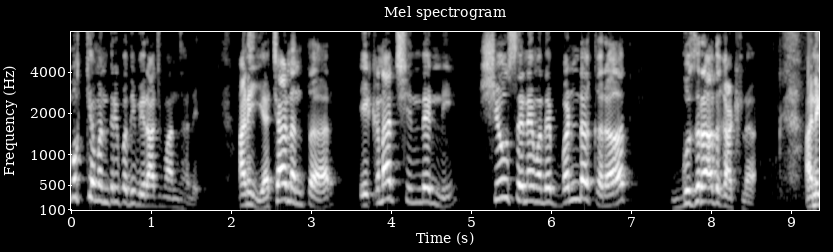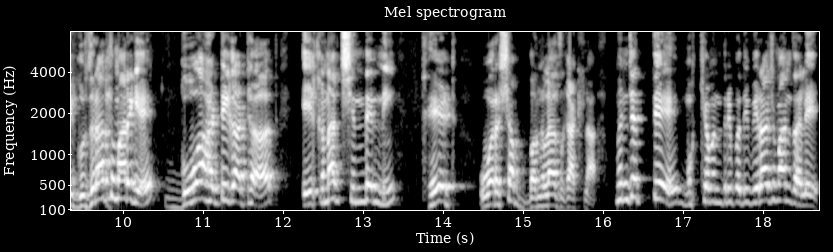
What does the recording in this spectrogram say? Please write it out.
मुख्यमंत्रीपदी विराजमान झाले. आणि याच्यानंतर एकनाथ शिंदेंनी शिवसेनेमध्ये बंड करत गुजरात गाठलं. आणि गुजरात मार्गे गुवाहाटी गाठत एकनाथ शिंदेंनी थेट वर्षा बंगलाच गाठला. म्हणजे ते मुख्यमंत्रीपदी विराजमान झाले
